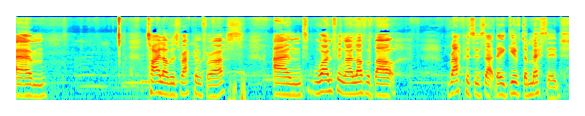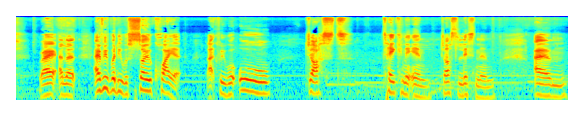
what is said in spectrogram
Um, Tyler was rapping for us, and one thing I love about rappers is that they give the message, right? And that everybody was so quiet, like we were all just taking it in, just listening. Um,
